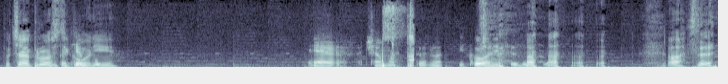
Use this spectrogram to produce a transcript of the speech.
Facciamo i pronosticoni? Eh, facciamo i pronosticoni se dobbiamo. Ah, se,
